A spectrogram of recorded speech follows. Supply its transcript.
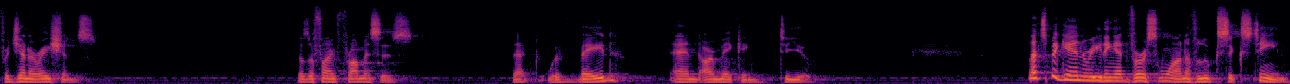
for generations. Those are five promises that we've made and are making to you. Let's begin reading at verse 1 of Luke 16.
